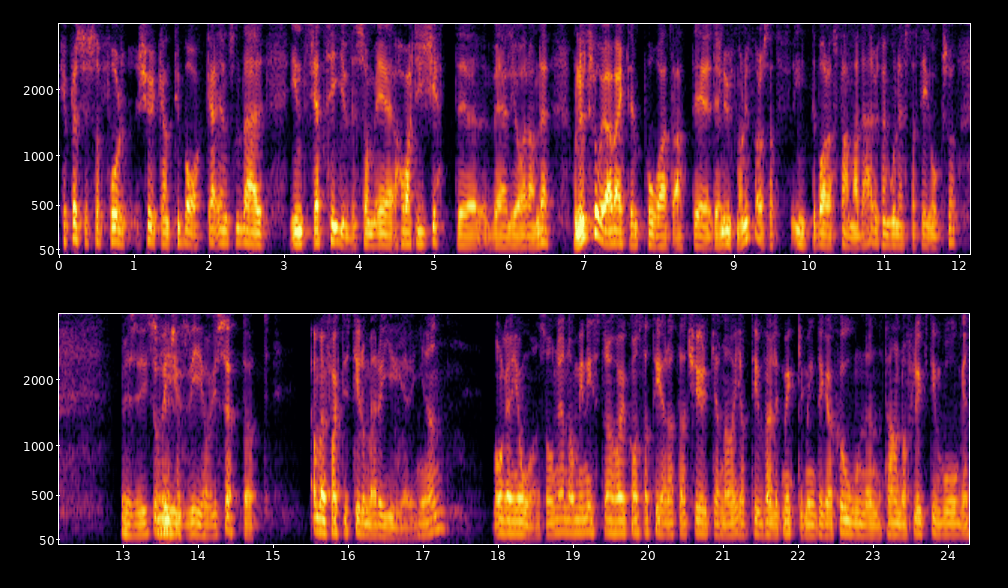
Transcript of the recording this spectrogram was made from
Helt plötsligt så får kyrkan tillbaka en sån där initiativ som är, har varit jättevälgörande. Och nu tror jag verkligen på att, att det, är en utmaning för oss att inte bara stanna där utan gå nästa steg också. Precis, och vi, vi har ju sett att ja, men faktiskt till och med regeringen Morgan Johansson, en av ministrarna, har ju konstaterat att kyrkan har hjälpt till väldigt mycket med integrationen, ta hand om flyktingvågen.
